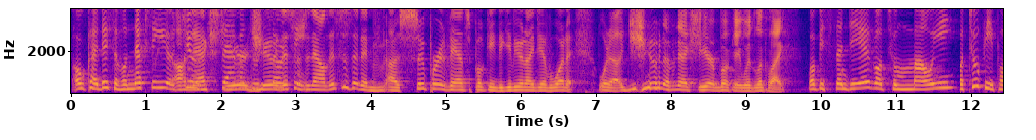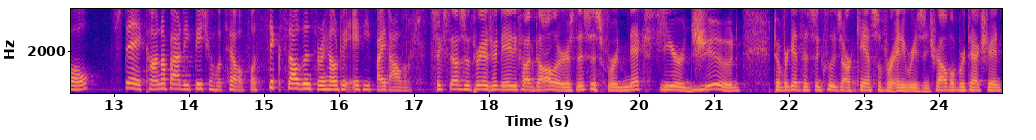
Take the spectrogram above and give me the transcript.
Okay, this is for next year, uh, June next 7 year, June. This is now. This is an a super advanced booking to give you an idea of what a, what a June of next year booking would look like. will be San Diego to Maui for two people. Stay at Kaanapali Beach Hotel for six thousand three hundred eighty-five dollars. Six thousand three hundred eighty-five dollars. This is for next year, June. Don't forget, this includes our cancel for any reason travel protection.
